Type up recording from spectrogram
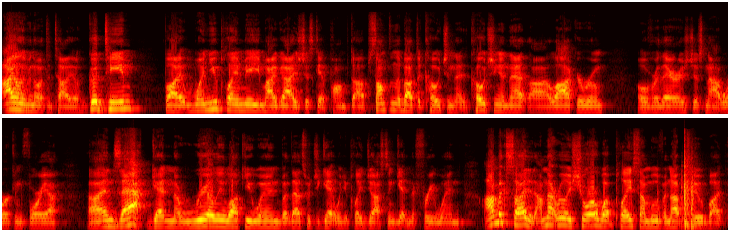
I don't even know what to tell you. Good team, but when you play me, my guys just get pumped up. Something about the coaching that coaching in that uh, locker room over there is just not working for you. Uh, and Zach getting a really lucky win, but that's what you get when you play Justin, getting the free win. I'm excited. I'm not really sure what place I'm moving up to, but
